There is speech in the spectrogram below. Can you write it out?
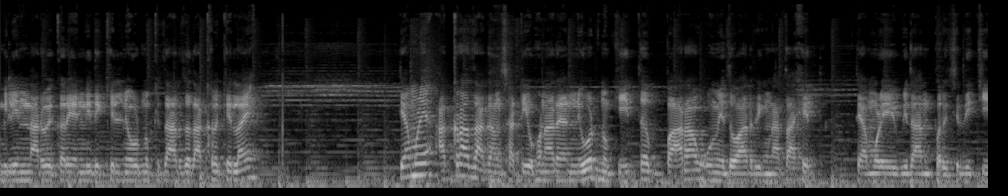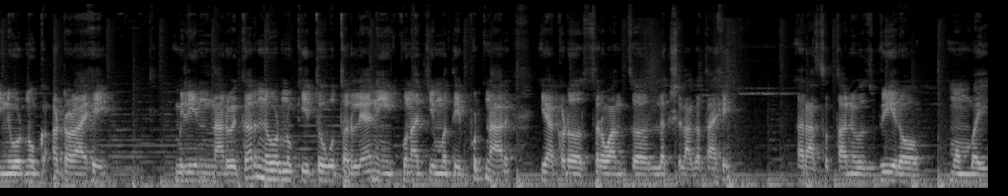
मिलिंद नार्वेकर यांनी देखील निवडणुकीचा अर्ज दाखल केला आहे त्यामुळे अकरा जागांसाठी होणाऱ्या निवडणुकीत बारा उमेदवार रिंगणात आहेत. त्यामुळे विधान परिषदेची निवडणूक अटळ आहे. मिलिंद नार्वेकर निवडणुकीत उतरल्याने कुणाची मते फुटणार याकडं सर्वांचं लक्ष लागत आहे. रासत्ता न्यूज ब्युरो मुंबई.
